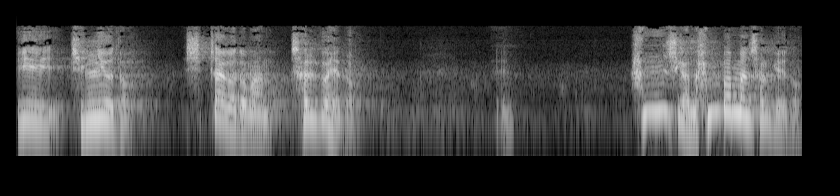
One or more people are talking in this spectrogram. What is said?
이 진리도, 십자가도만 설교해도, 한 시간, 한 번만 설교해도,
